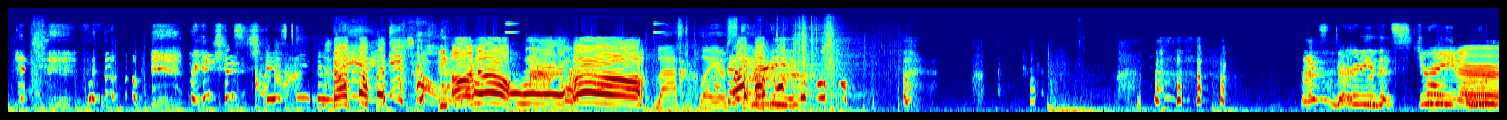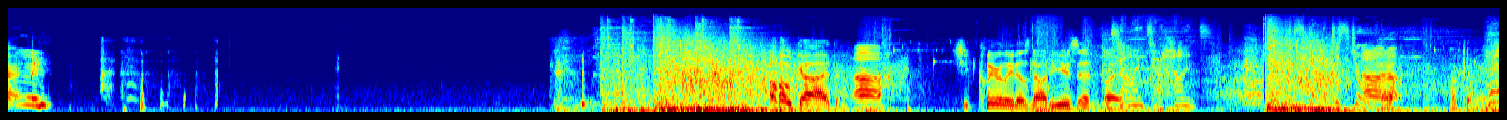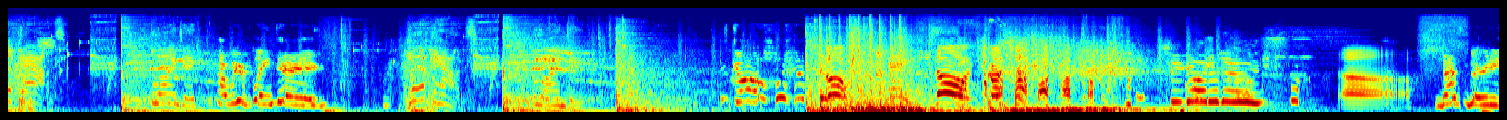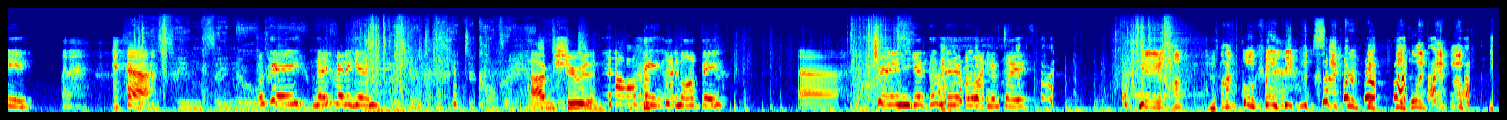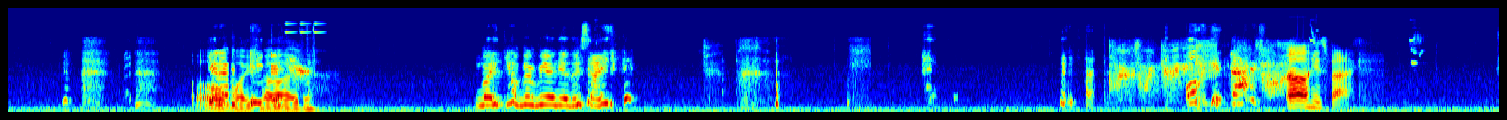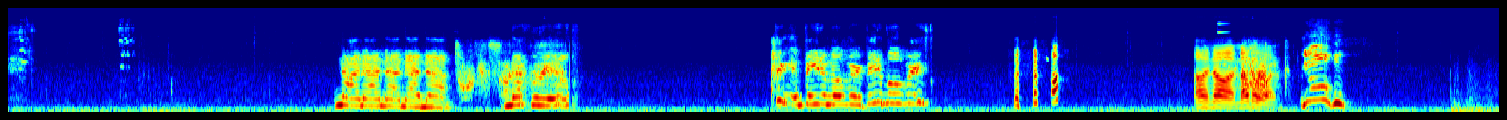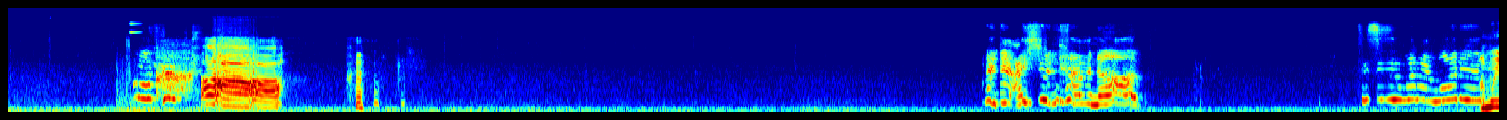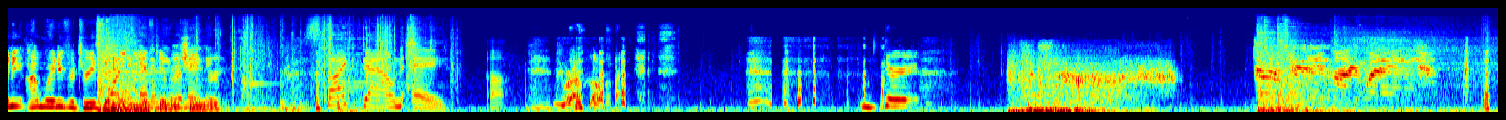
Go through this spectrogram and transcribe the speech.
We're just chasing her. Oh no! Oh! Last player That's standing. That's dirty. That's straight Cheater. rude. Oh god. Oh. She clearly doesn't know how to use it, but Time to hunt. Uh. Scout destroyed. Oh. Okay, maybe. Hawk out. Blinded. Thought we were playing tag. Hawk out. Blinded. Let's go. No! No! Trust it! She got an ace. Uh. That's dirty. Yeah. Things they know Okay, knife fight again. begin to comprehend. I'm shooting. I'm hopping. I'm hopping. Uh. Trying get the thing out of line of sight. Okay, I, I will go be the sacrificial lamb. Oh my here. god. Mike, cover me on the other side. oh, get back! Oh, he's back. Nah, nah, nah, nah, nah. Not for real. Bait him over, bait him over. Oh no, another one. No! Ah! I did. I shouldn't have enough. This isn't what I wanted. I'm waiting. I'm waiting for Teresa to One get knifed here enemy by chamber. Spike down A. Oh. Bro. Dirt.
